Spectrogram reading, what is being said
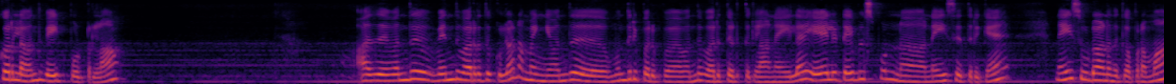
குக்கரில் வந்து வெயிட் போட்டுடலாம். அது வந்து வெந்து வர்றதுக்குள்ளே நம்ம இங்கே வந்து முந்திரி பருப்பை வந்து வறுத்து எடுத்துக்கலாம். நெய்யில் ஏழு டேபிள் ஸ்பூன் நெய் சேர்த்துருக்கேன். நெய் சூடானதுக்கப்புறமா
